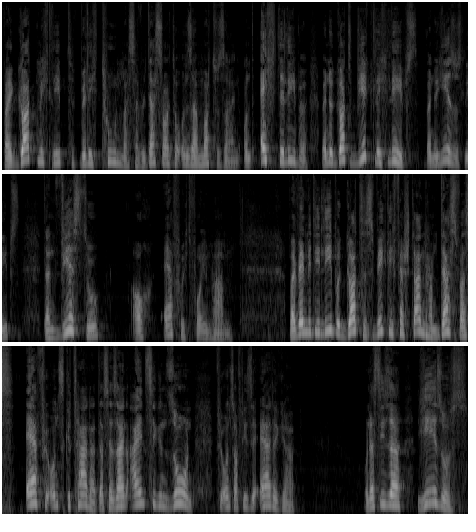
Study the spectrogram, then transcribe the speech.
Weil Gott mich liebt, will ich tun, was er will. Das sollte unser Motto sein. Und echte Liebe, wenn du Gott wirklich liebst, wenn du Jesus liebst, dann wirst du auch Ehrfurcht vor ihm haben. Weil wenn wir die Liebe Gottes wirklich verstanden haben, das, was er für uns getan hat, dass er seinen einzigen Sohn für uns auf diese Erde gab und dass dieser Jesus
